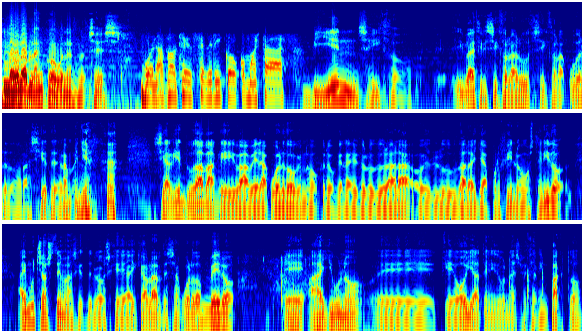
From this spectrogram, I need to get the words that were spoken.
Laura Blanco, buenas noches. Buenas noches, Federico, ¿cómo estás? Bien, se hizo. Iba a decir se hizo la luz, se hizo el acuerdo a las 7 de la mañana. si alguien dudaba que iba a haber acuerdo, que no creo que la lo dudara, lo dudara, ya por fin lo hemos tenido. Hay muchos temas que, de los que hay que hablar de ese acuerdo, mm. pero eh, hay uno eh, que hoy ha tenido un especial impacto,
